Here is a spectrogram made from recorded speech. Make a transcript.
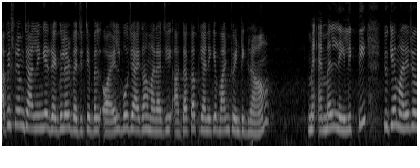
अब इसमें हम डालेंगे रेगुलर वेजिटेबल ऑयल वो जाएगा हमारा जी आधा कप यानी कि 120 ग्राम मैं एमएल नहीं लिखती, क्योंकि हमारे जो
